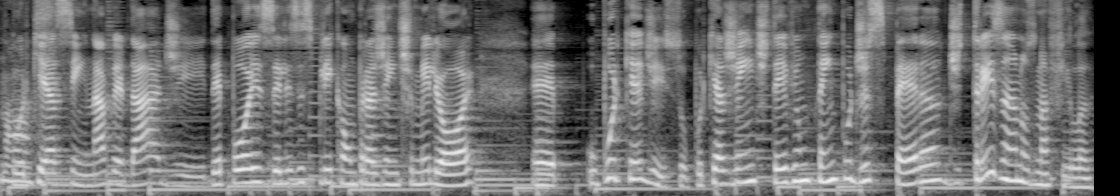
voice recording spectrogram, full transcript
Nossa. Porque, assim, na verdade, depois eles explicam pra gente melhor é, o porquê disso. Porque a gente teve um tempo de espera de três anos na fila.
